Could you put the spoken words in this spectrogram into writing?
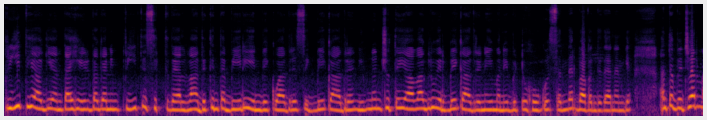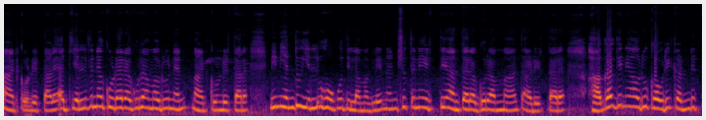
ಪ್ರೀತಿಯಾಗಿ ಅಂತ ಹೇಳಿದಾಗ ನಿಮ್ಮ ಪ್ರೀತಿ ಸಿಗ್ತದೆ ಅಲ್ವಾ? ಅದಕ್ಕಿಂತ ಬೇರೆ ಏನು ಬೇಕು? ಆದರೆ ಸಿಗಬೇಕಾದ್ರೆ ನೀವು ನನ್ನ ಜೊತೆ ಯಾವಾಗಲೂ ಇರಬೇಕಾದ್ರೆ ಈ ಮನೆ ಬಿಟ್ಟು ಹೋಗೋ ಸಂದರ್ಭ ಬಂದಿದೆ ನನಗೆ ಅಂತ ವಿಚಾರ ಮಾಡ್ಕೊಂಡಿರ್ತಾಳೆ. ಅದು ಎಲ್ವಿನ ಕೂಡ ರಘುರಾಮ್ ಅವರು ನೆನಪು ಮಾಡ್ಕೊಂಡಿರ್ತಾರೆ. ನೀನು ಎಂದೂ ಎಲ್ಲೂ ಹೋಗೋದಿಲ್ಲ ಮಗಳೇ. ನನ್ನ ಜೊತೆನೇ ಇರ್ತೀಯ ಅಂತ ರಘುರಾಮ್ ಮಾತಾಡಿರ್ತಾರೆ. ಹಾಗಾಗಿನೇ ಅವರು ಗೌರಿ ಖಂಡಿತ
